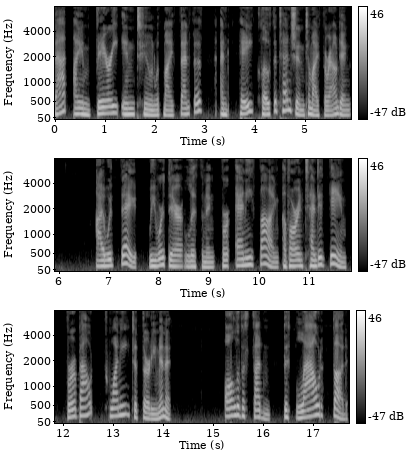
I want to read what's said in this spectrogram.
that I am very in tune with my senses and pay close attention to my surroundings. I would say we were there listening for any sign of our intended game for about 20 to 30 minutes. All of a sudden, this loud thud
